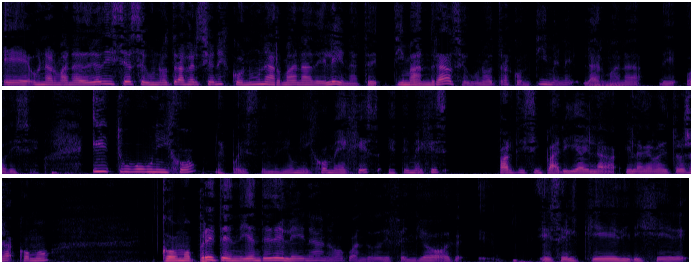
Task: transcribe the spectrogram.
Eh, una hermana de Odiseo, según otras versiones, con una hermana de Helena, Timandra, según otras con Tímene, la hermana de Odiseo. Y tuvo un hijo, después tendría un hijo, Meges, este Meges participaría en la, en la guerra de Troya como, como pretendiente de Helena, ¿no? cuando defendió, es el que dirige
